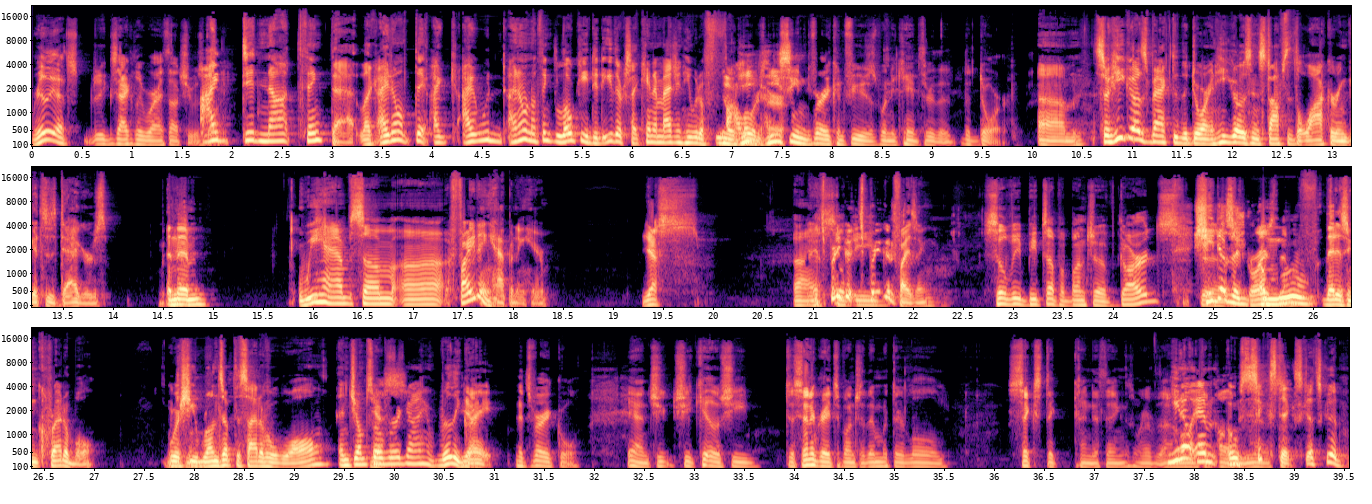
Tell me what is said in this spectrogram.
Really, that's exactly where I thought she was. Going. I did not think that. Like, I don't think I, I would. I don't think Loki did either because I can't imagine he would have no, followed he, her. he seemed very confused when he came through the, the door. um, so he goes back to the door and he goes and stops at the locker and gets his daggers, and then we have some uh, fighting happening here. Yes. Uh, Yeah, it's pretty good. It's pretty good fighting. Sylvie beats up a bunch of guards. She does a, a move that is incredible, where she runs up the side of a wall and jumps Yes. over a guy. Really Yeah. great. It's very cool. Yeah, and she she kills she disintegrates a bunch of them with their little six stick kind of things, whatever. You know, what and oh, six sticks. That's good.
